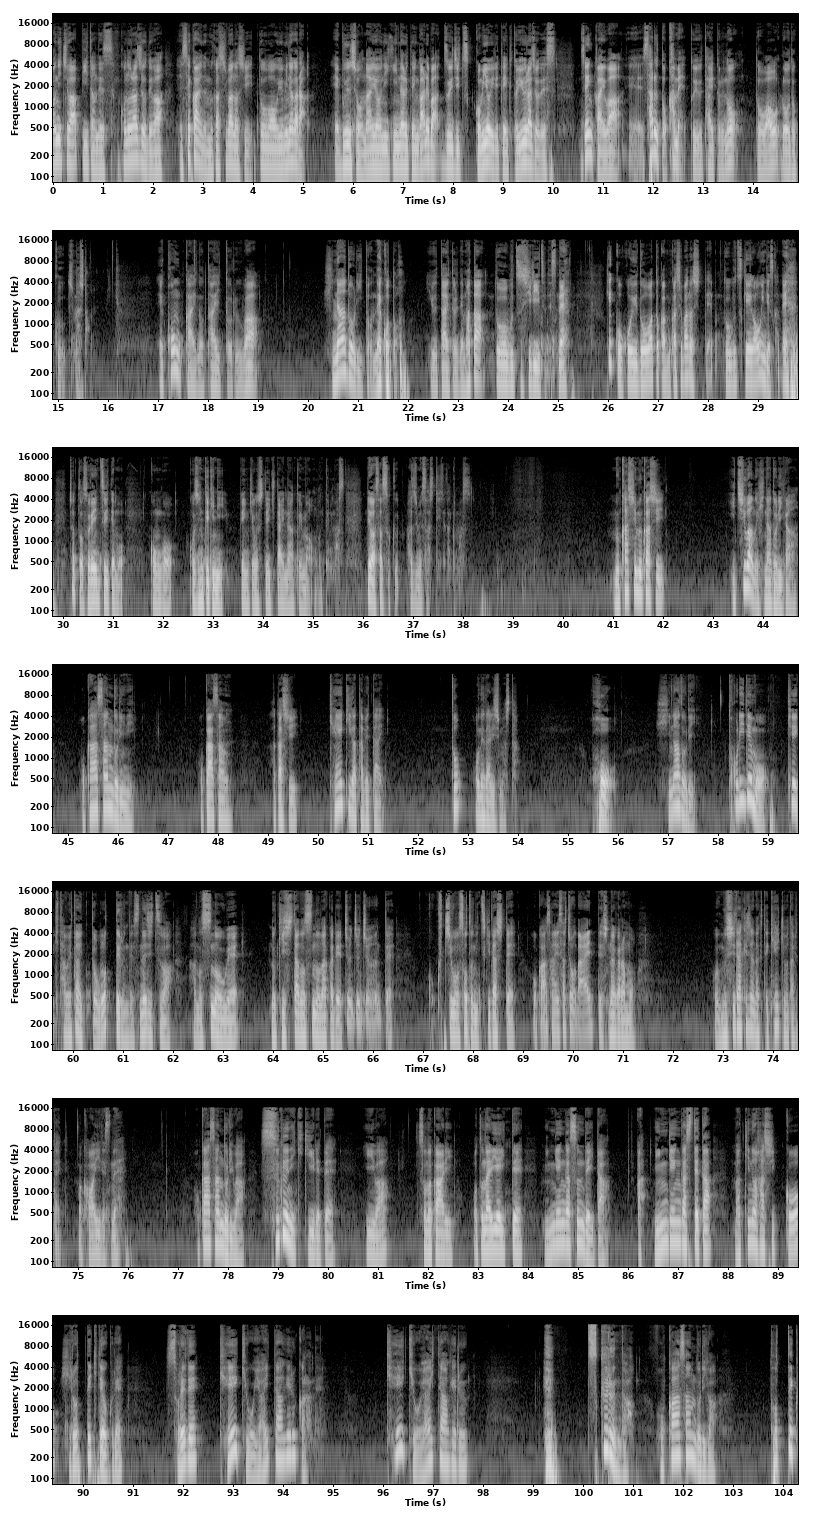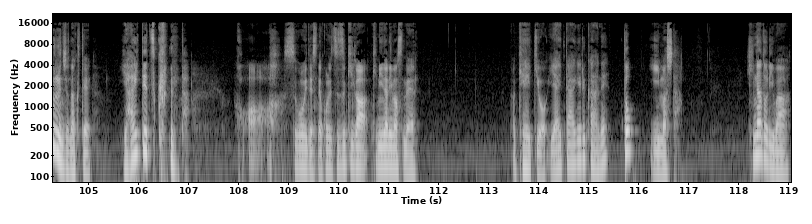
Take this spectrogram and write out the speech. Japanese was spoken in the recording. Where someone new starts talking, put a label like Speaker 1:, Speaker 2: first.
Speaker 1: こんにちは、ピータンです。このラジオでは、世界の昔話、童話を読みながら、文章内容に気になる点があれば随時ツッコミを入れていくというラジオです。前回は、猿と亀というタイトルの童話を朗読しました。今回のタイトルは、ひな鳥と猫というタイトルでまた動物シリーズですね。結構こういう童話とか昔話って動物系が多いんですかね。ちょっとそれについても今後個人的に勉強していきたいなと今思っております。では早速始めさせていただきます。昔々、一羽のひな鳥がお母さん鳥に、お母さん、あたし、ケーキが食べたい、とおねだりしました。ほう。ひな鳥。鳥でもケーキ食べたいって思ってるんですね、実は。あの巣の上、軒下の巣の中でチュンチュンチュンって、こう口を外に突き出して、お母さん餌ちょうだいってしながらも、こう虫だけじゃなくてケーキも食べたいって。まあ可愛いですね。お母さん鳥はすぐに聞き入れて、いいわ。その代わり、お隣へ行って人間が住んでいた、あ、人間が捨てた薪の端っこを拾ってきておくれ。それでケーキを焼いてあげるからね。ケーキを焼いてあげる。え、作るんだ。お母さん鳥が取ってくるんじゃなくて焼いて作るんだ。はあ、すごいですね。これ続きが気になりますね。ケーキを焼いてあげるからね、と言いました。ひな鳥は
